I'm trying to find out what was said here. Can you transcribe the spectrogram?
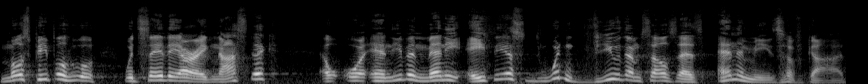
most people who would say they are agnostic, or, and even many atheists, wouldn't view themselves as enemies of God.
